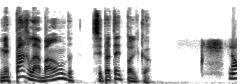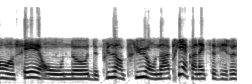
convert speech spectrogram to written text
mais par la bande, c'est peut-être pas le cas. Non, en fait, on a de plus en plus, on a appris à connaître ce virus.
